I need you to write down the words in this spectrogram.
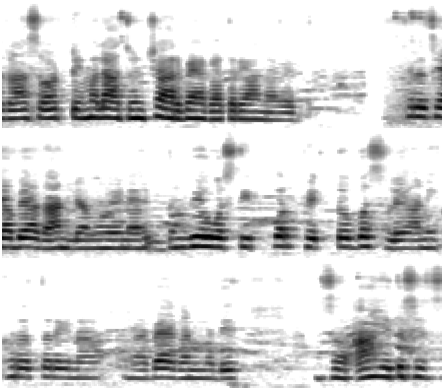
तर असं वाटतंय मला अजून चार बॅगा तरी आणाव्यात. खरंच ह्या बॅगा आणल्यामुळे ना एकदम व्यवस्थित परफेक्ट बसले आणि खरं तर आहे ना ह्या बॅगांमध्ये असं आहे तशीच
